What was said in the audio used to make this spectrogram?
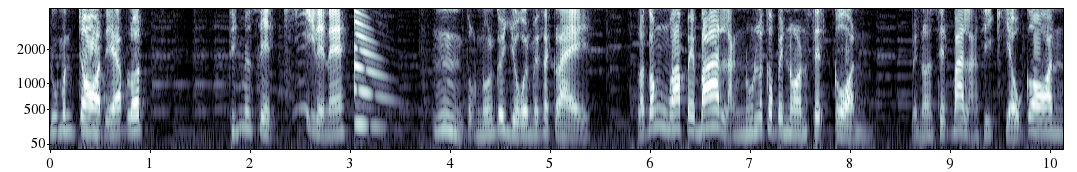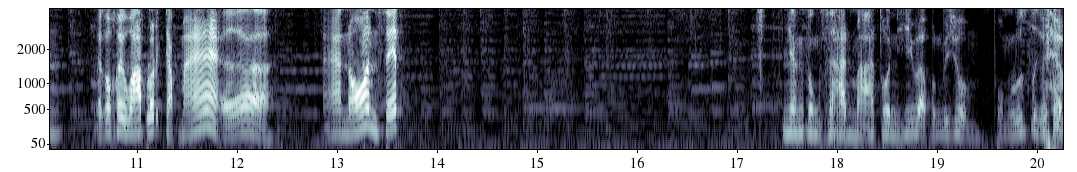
ดูมันจอดดิครับรถทิ้งเป็นเศษขี้เลยนะ อืมตรงนู้นก็โยนไปสักไกล เราต้องว่าไปบ้านหลังนู้นแล้วก็ไปนอนเซตก่อน นอนเซตบ้านหลังสีเขียวก่อน แล้วก็ค่อยวาร์ปรถกลับมา เออ อ่านอนเซตยังสงสารหมาตัวนี้แบบคุณผู้ชม ผมรู้สึกแบบ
